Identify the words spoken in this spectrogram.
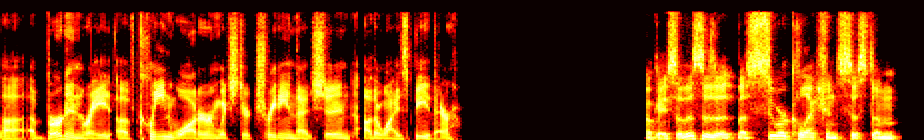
uh, a burden rate of clean water in which they're treating that shouldn't otherwise be there. Okay, so this is a, a sewer collection system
